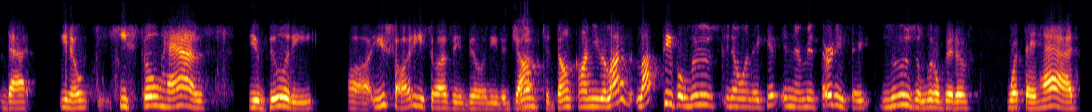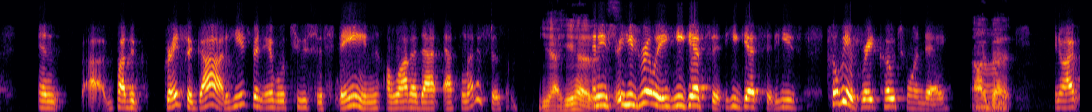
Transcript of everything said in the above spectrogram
that you know he still has the ability. Uh, you saw it. He still has the ability to jump, yeah. to dunk on you. A lot of a lot of people lose. You know, when they get in their mid thirties, they lose a little bit of what they had, and uh, by the grace of God, he's been able to sustain a lot of that athleticism. Yeah, he has. And he's he's really he gets it. He gets it. He's he'll be a great coach one day. I um, bet you know, I've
